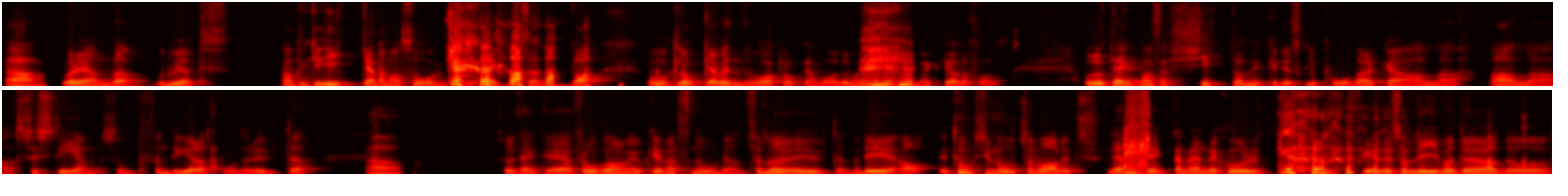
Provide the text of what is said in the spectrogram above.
Ja. Var det enda. Och du vet, man fick ju hicka när man såg det. Man sen, Va? Och klockan, jag vet inte vad klockan var, det var inte mycket i alla fall. Och då tänkte man så här, shit vad mycket det skulle påverka alla, alla system som funderas på där ute. Ja. Så då tänkte jag, jag frågade honom, okej okay, med snor den? Så la jag ut den. Men det, ja, det togs emot som vanligt. Lättkränkta människor ser det som liv och död. Och,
